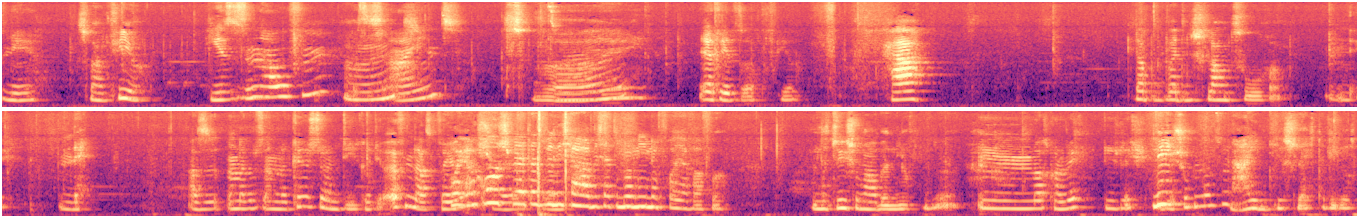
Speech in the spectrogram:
Nee. Es waren vier. Hier ist ein Haufen. Das ist Eins, eins. zwei. Ja, okay, das ist auch vier. Ha. Ich glaube, bei den schlauen Zuhörern. Nee. Nee. Also, und da gibt es eine Kiste und die könnt ihr öffnen. Das Feuer. Feuergroßschwert, das will ich haben. Ich hatte noch nie eine Feuerwaffe. Und natürlich schon, aber nie auf dem Mm, was kann weg? Die, Licht Nee. die Schuppenlanze? Nein, die ist schlechter, die Licht.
